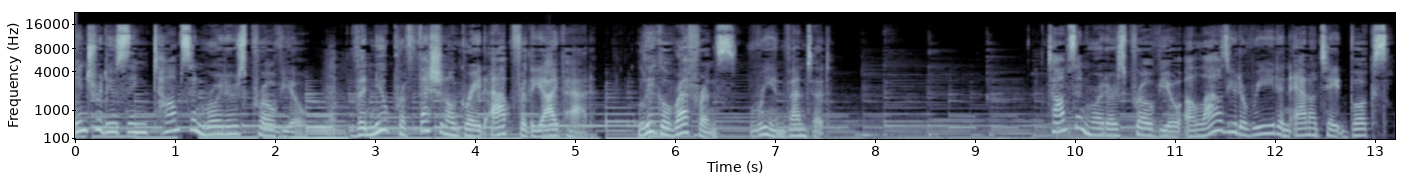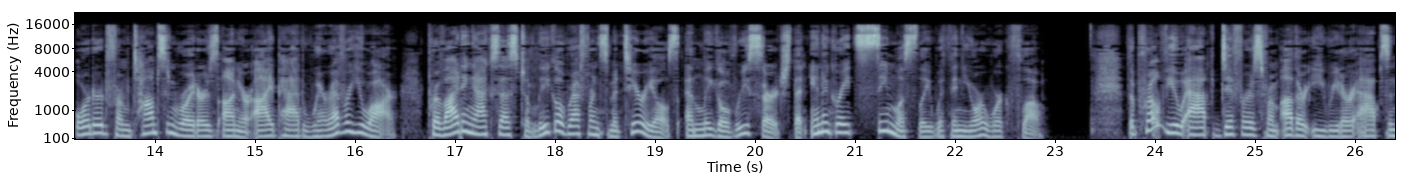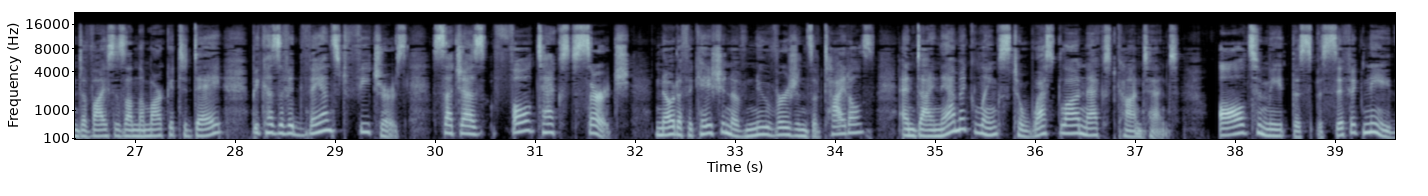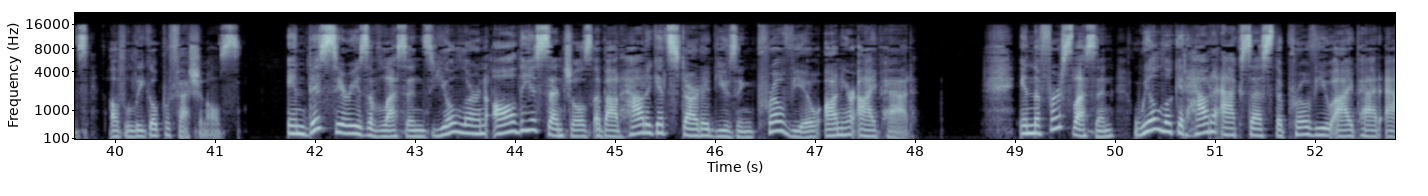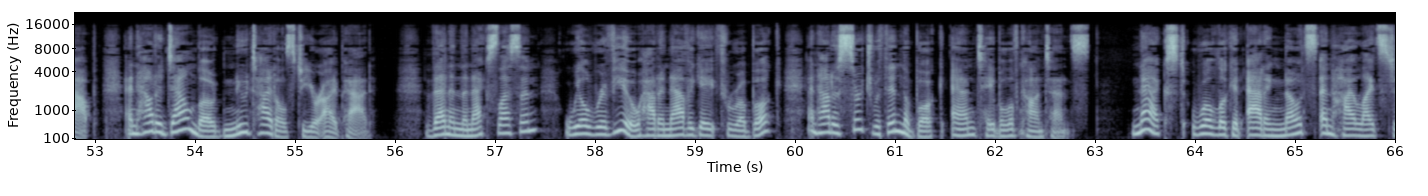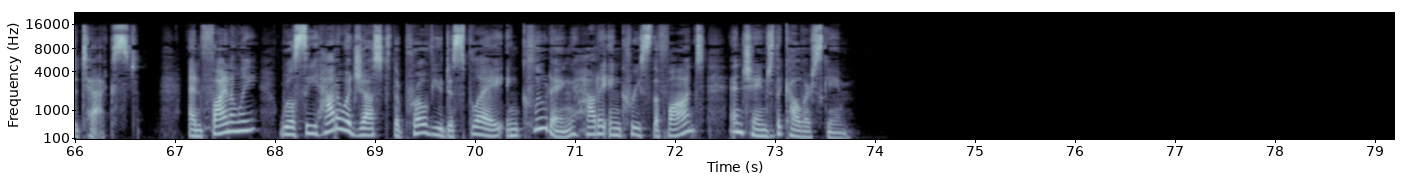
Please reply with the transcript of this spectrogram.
Introducing Thomson Reuters ProView, the new professional grade app for the iPad. Legal reference reinvented. Thomson Reuters ProView allows you to read and annotate books ordered from Thomson Reuters on your iPad wherever you are, providing access to legal reference materials and legal research that integrates seamlessly within your workflow. The ProView app differs from other e-reader apps and devices on the market today because of advanced features such as full text search, notification of new versions of titles, and dynamic links to Westlaw Next content, all to meet the specific needs of legal professionals. In this series of lessons, you'll learn all the essentials about how to get started using ProView on your iPad. In the first lesson, we'll look at how to access the ProView iPad app and how to download new titles to your iPad. Then in the next lesson, we'll review how to navigate through a book and how to search within the book and table of contents. Next, we'll look at adding notes and highlights to text. And finally, we'll see how to adjust the ProView display, including how to increase the font and change the color scheme.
